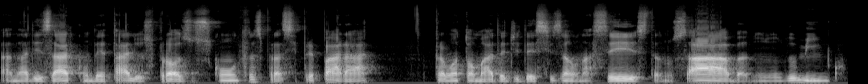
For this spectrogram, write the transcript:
analisar com detalhe os prós e os contras para se preparar para uma tomada de decisão na sexta, no sábado, no domingo.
